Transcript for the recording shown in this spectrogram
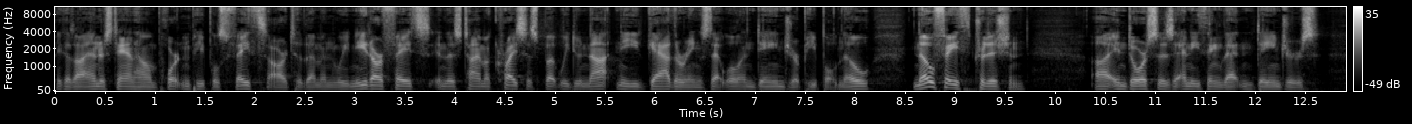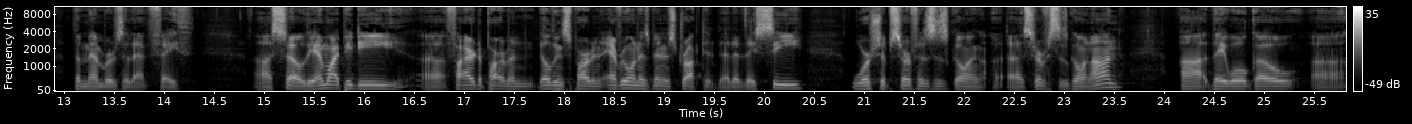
because I understand how important people's faiths are to them, and we need our faiths in this time of crisis, but we do not need gatherings that will endanger people. No, no faith tradition uh, endorses anything that endangers the members of that faith. Uh, so the NYPD, uh, fire department, buildings department, everyone has been instructed that if they see worship services going uh, services going on. Uh, they will go uh,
